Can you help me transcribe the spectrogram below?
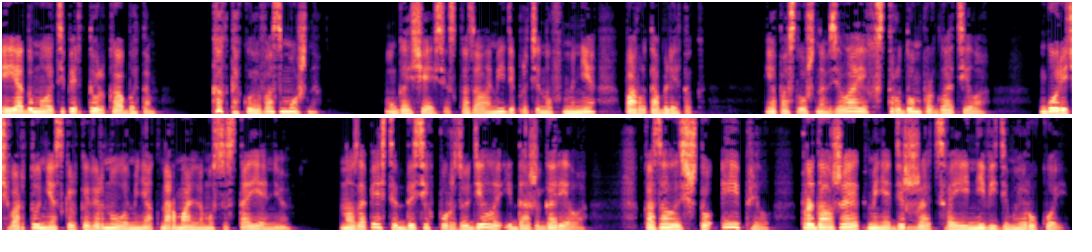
и я думала теперь только об этом. «Как такое возможно?» «Угощайся», — сказала Миди, протянув мне пару таблеток. Я послушно взяла их, с трудом проглотила. Горечь во рту несколько вернула меня к нормальному состоянию. Но запястье до сих пор зудело и даже горело. Казалось, что Эйприл продолжает меня держать своей невидимой рукой.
